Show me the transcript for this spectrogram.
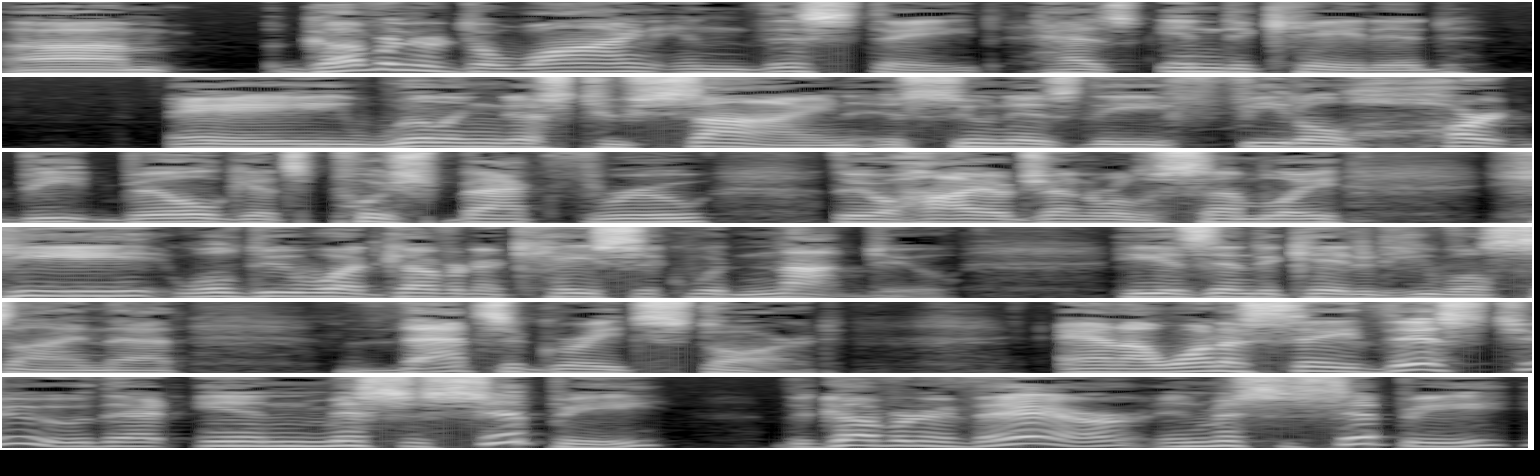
Um, Governor DeWine in this state has indicated a willingness to sign as soon as the fetal heartbeat bill gets pushed back through the Ohio General Assembly. He will do what Governor Kasich would not do. He has indicated he will sign that. That's a great start. And I want to say this too, that in Mississippi, the governor there in Mississippi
